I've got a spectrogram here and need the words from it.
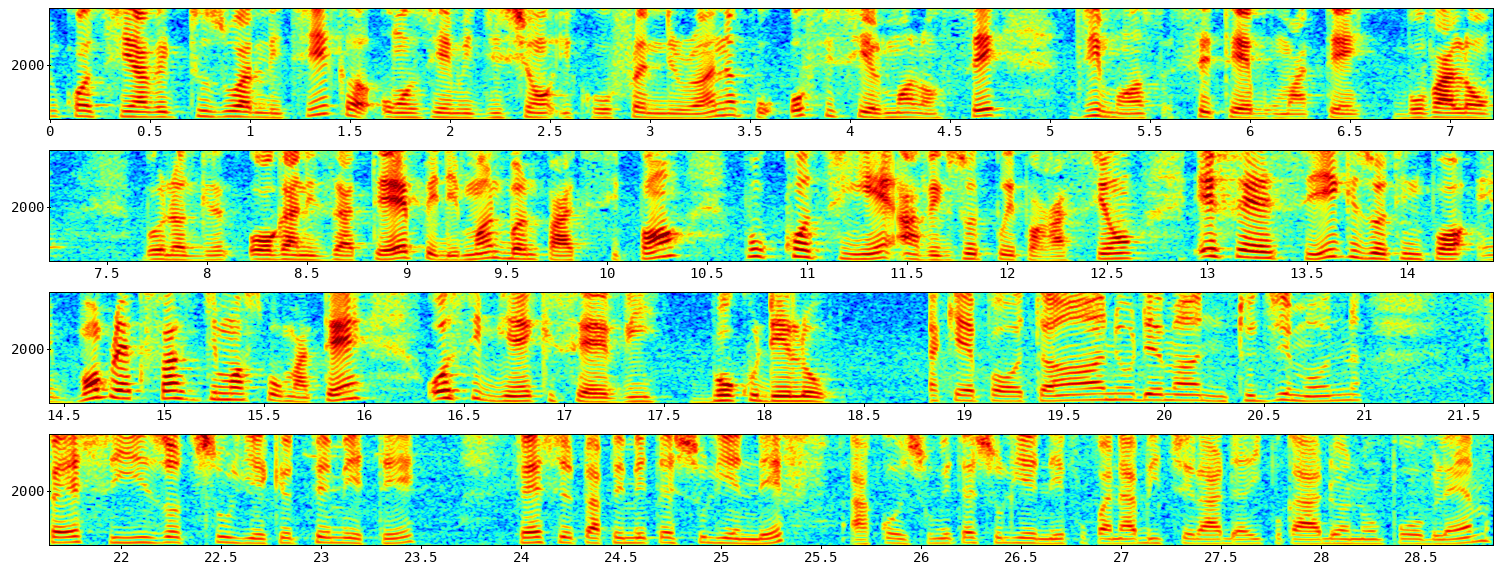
Nous continuons avec toujours athlétique, 11e édition Eco-Friendly Run pour officiellement lancer dimanche 7h bon matin, Beauvalon. Bon organisateur peut demander bon participants pour continuer avec autres préparations et faire ainsi qu'ils ont une un bon breakfast dimanche pour matin, aussi bien qu'ils servi beaucoup de l'eau. Ce qui est important, nous demandons tout le monde faire si autres souliers que de permettez Fè se pape metè sou liye nef, a koz sou mette sou liye nef ou pa nabite la da, pou ka adon nou problem.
